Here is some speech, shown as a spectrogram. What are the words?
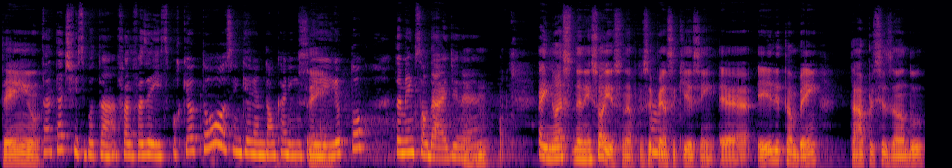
tem. Tá, tá difícil botar, fa- fazer isso, porque eu tô, assim, querendo dar um carinho pra Sim. ele. Eu tô também com saudade, né? Uhum. É, e não é, não é nem só isso, né? Porque você Ah. pensa que assim, é, ele também tá precisando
